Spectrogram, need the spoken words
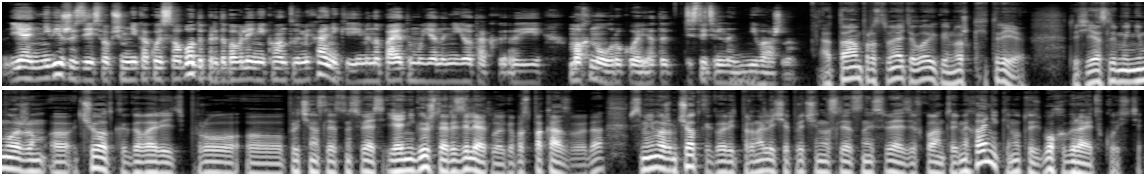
Я не вижу здесь, в общем, никакой свободы при добавлении квантовой механики, и именно поэтому я на нее так и махнул рукой. Это действительно не важно. А там, просто, понимаете, логика немножко хитрее. То есть, если мы не можем э, четко говорить про э, причинно-следственную связь, я не говорю, что я разделяю логику, я просто показываю, да, если мы не можем четко говорить про наличие причинно-следственной связи в квантовой механике, ну, то есть Бог играет в кости,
